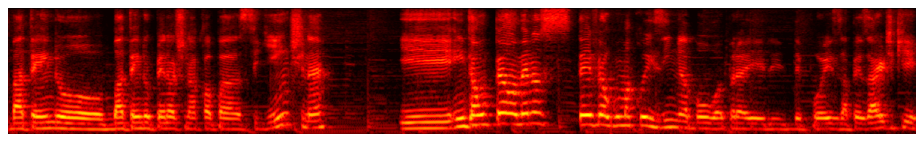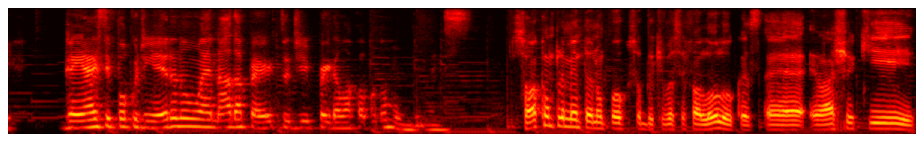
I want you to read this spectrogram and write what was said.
batendo batendo pênalti na Copa seguinte, né? E então, pelo menos teve alguma coisinha boa para ele depois, apesar de que ganhar esse pouco dinheiro não é nada perto de perder uma Copa do Mundo, mas só complementando um pouco sobre o que você falou, Lucas, é, eu acho que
